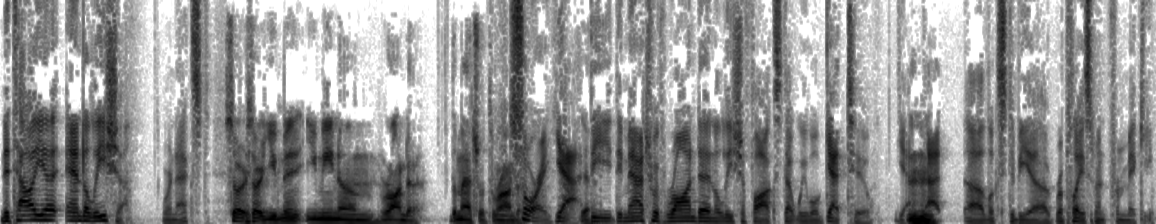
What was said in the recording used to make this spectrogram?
Natalya and Alicia were next. Sorry, sorry. You mean you mean um Ronda? The match with Ronda. Sorry, yeah, Yeah. the the match with Ronda and Alicia Fox that we will get to. Yeah, Mm-hmm. that uh, looks to be a replacement from Mickie.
